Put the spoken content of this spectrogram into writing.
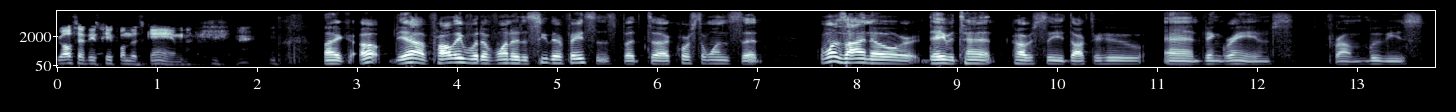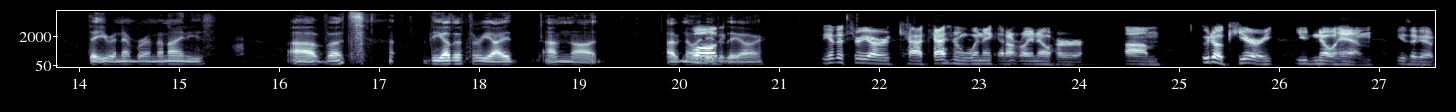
we also have these people in this game. Like, oh yeah, probably would have wanted to see their faces, but uh, of course the ones that the ones I know are David Tennant, obviously Doctor Who, and Ving Rhames from movies that you remember in the '90s. Uh, but the other three, I I'm not. I have no Well, idea who they are. The other three are Ca- Katheryn Winnick. I don't really know her. Um, Udo Kier, you'd know him. He's like a,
